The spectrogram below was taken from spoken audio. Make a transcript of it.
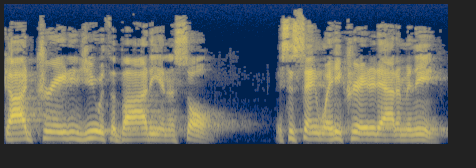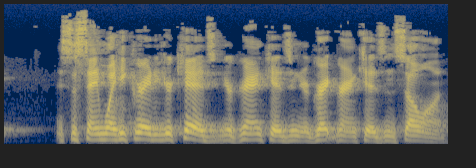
God created you with a body and a soul. It's the same way he created Adam and Eve. It's the same way he created your kids and your grandkids and your great grandkids and so on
